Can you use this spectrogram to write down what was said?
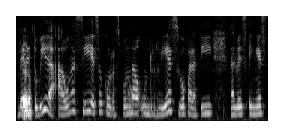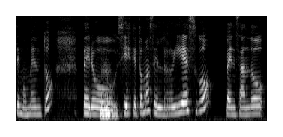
ver en tu vida. Aún así, eso corresponda a un riesgo para ti, tal vez en este momento, pero si es que tomas el riesgo pensando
